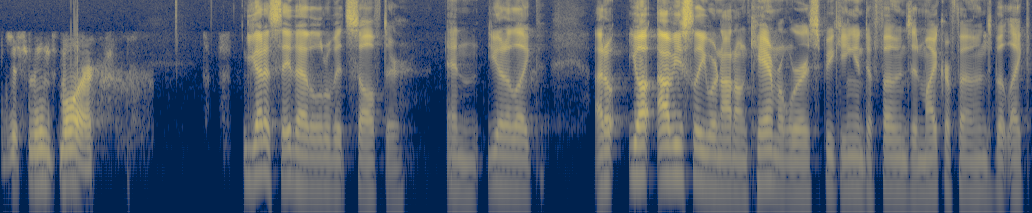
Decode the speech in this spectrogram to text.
It just means more. You got to say that a little bit softer. And you got to like I don't you obviously we're not on camera, we're speaking into phones and microphones, but like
